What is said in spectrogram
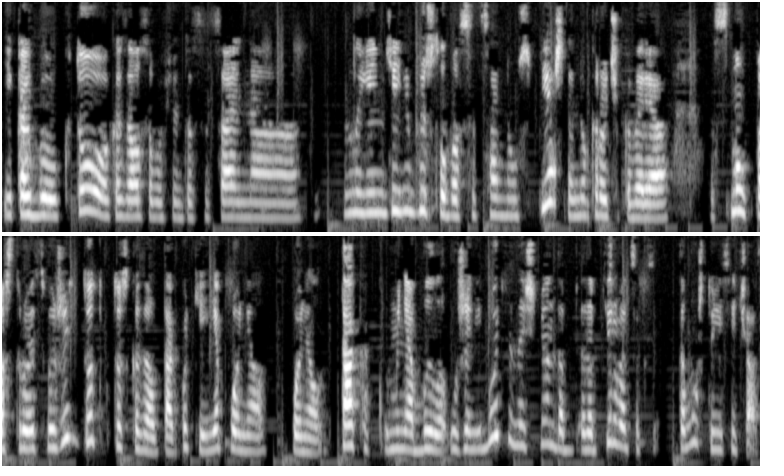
и как бы кто оказался, в общем-то, социально, ну, я, я не люблю слово социально успешный, но, короче говоря, смог построить свою жизнь тот, кто сказал, так, окей, я понял, понял, так как у меня было уже не будет, начнем адаптироваться к тому, что есть сейчас.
